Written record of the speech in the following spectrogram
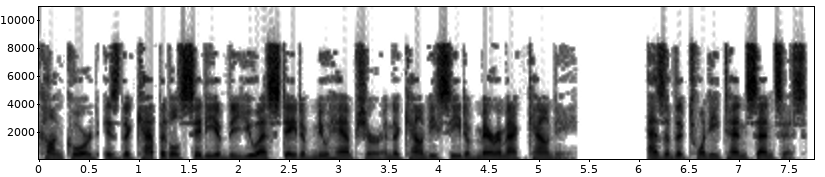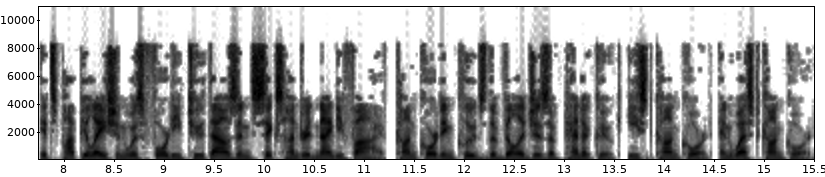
Concord is the capital city of the U.S. state of New Hampshire and the county seat of Merrimack County. As of the 2010 census, its population was 42,695. Concord includes the villages of Penacook, East Concord, and West Concord.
